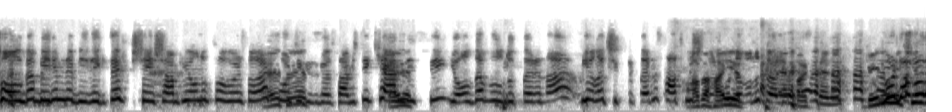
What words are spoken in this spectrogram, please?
Tolga benimle birlikte şey şampiyonluk favorisi olarak Evet, Portekiz'i göstermişti. Kendisi yolda bulduklarına, yola çıktıklarını satmıştır. Abi, hayır. Burada bunu söylemek istedim. Benim Burada için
